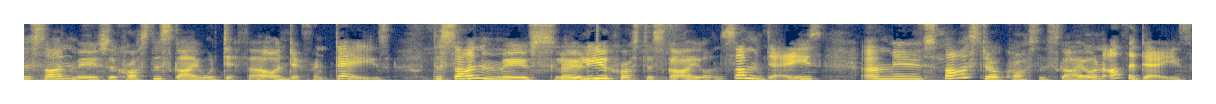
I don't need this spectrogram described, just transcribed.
the sun moves across the sky will differ on different days. The sun moves slowly across the sky on some days and moves faster across the sky on other days.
